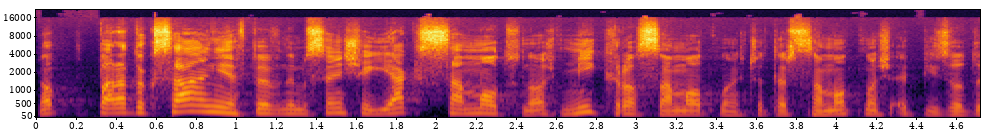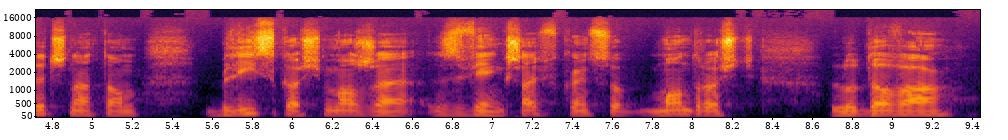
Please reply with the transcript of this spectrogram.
No, paradoksalnie w pewnym sensie, jak samotność, mikrosamotność, czy też samotność epizodyczna tą bliskość może zwiększać. W końcu mądrość ludowa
